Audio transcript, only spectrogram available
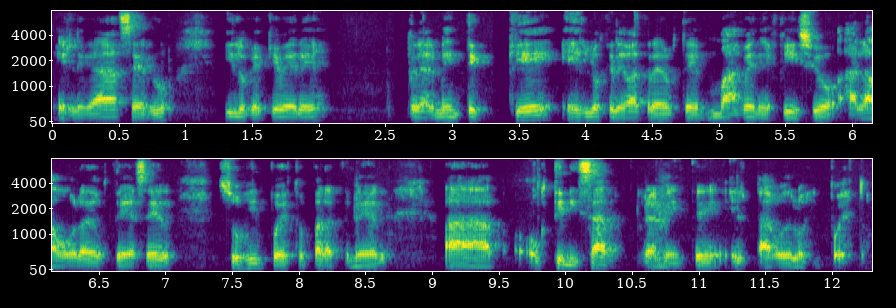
Es legal hacerlo y lo que hay que ver es realmente qué es lo que le va a traer a usted más beneficio a la hora de usted hacer sus impuestos para tener, a optimizar realmente el pago de los impuestos.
